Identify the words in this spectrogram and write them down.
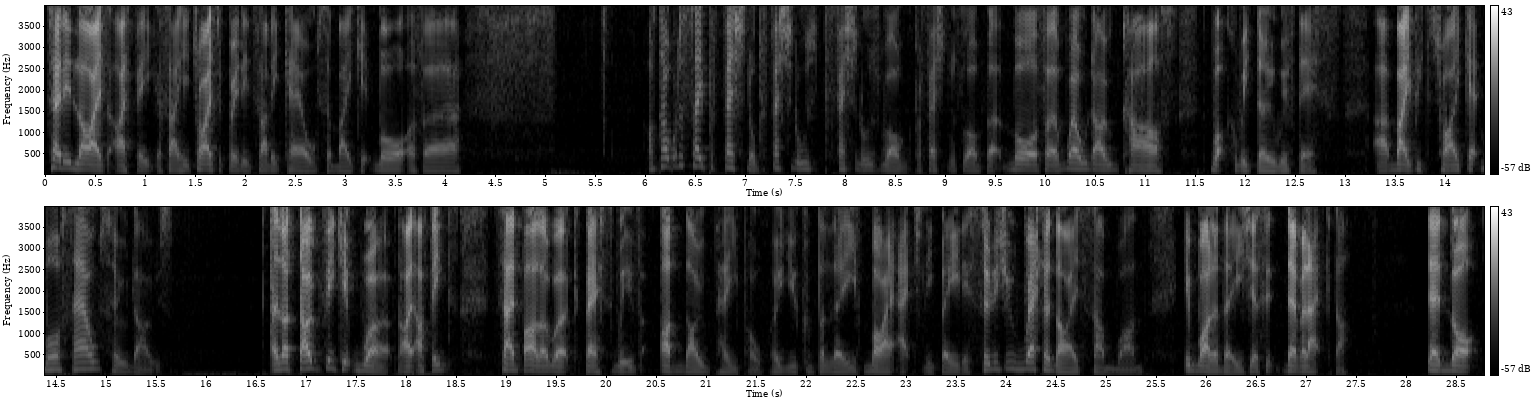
telling lies, I think, I say he tried to bring in something else and make it more of a I don't want to say professional. Professionals, professionals wrong. Professionals wrong. But more of a well-known cast. What can we do with this? Uh, maybe to try and get more sales. Who knows? And I don't think it worked. I, I think Sam Barlow works best with unknown people who you can believe might actually be this. As soon as you recognise someone in one of these, yes, they're an actor. They're not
